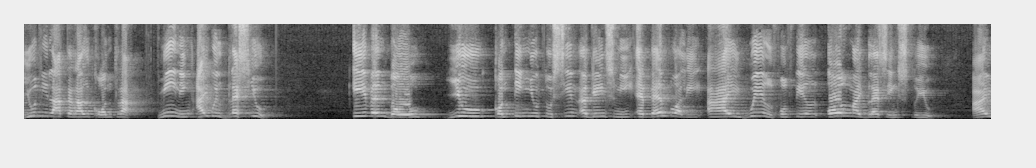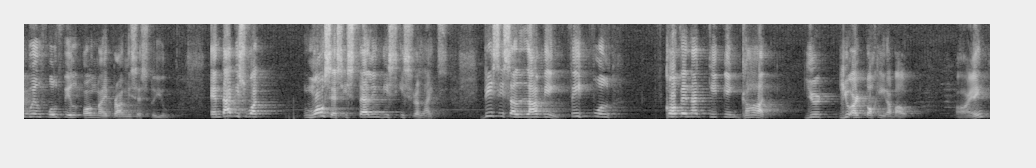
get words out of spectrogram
unilateral contract, meaning I will bless you even though you continue to sin against me, eventually I will fulfill all my blessings to you. I will fulfill all my promises to you. And that is what Moses is telling these Israelites. This is a loving, faithful, covenant keeping God you're, you are talking about. Okay?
